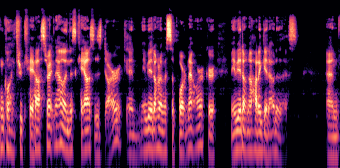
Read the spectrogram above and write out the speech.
I'm going through chaos right now and this chaos is dark and maybe I don't have a support network or maybe I don't know how to get out of this. And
